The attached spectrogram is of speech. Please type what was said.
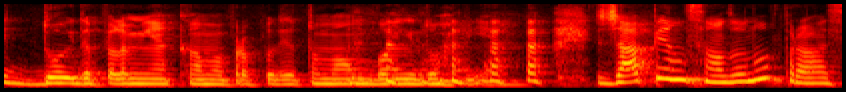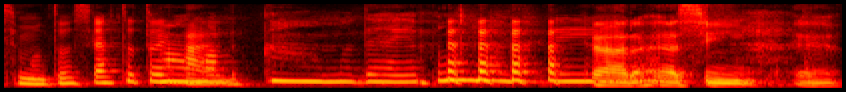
e doida pela minha cama para poder tomar um banho e dormir. Já pensando no próximo, tô certo ou tô calma, errado? Calma, Deia, pelo amor de Deus. Cara, assim, é,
